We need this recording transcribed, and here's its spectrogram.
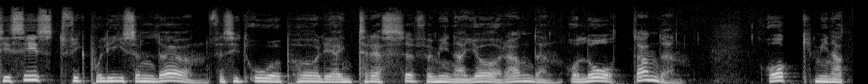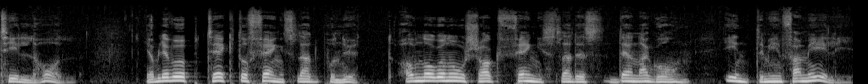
Till sist fick polisen lön för sitt oupphörliga intresse för mina göranden och låtanden och mina tillhåll. Jag blev upptäckt och fängslad på nytt. Av någon orsak fängslades denna gång inte min familj.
